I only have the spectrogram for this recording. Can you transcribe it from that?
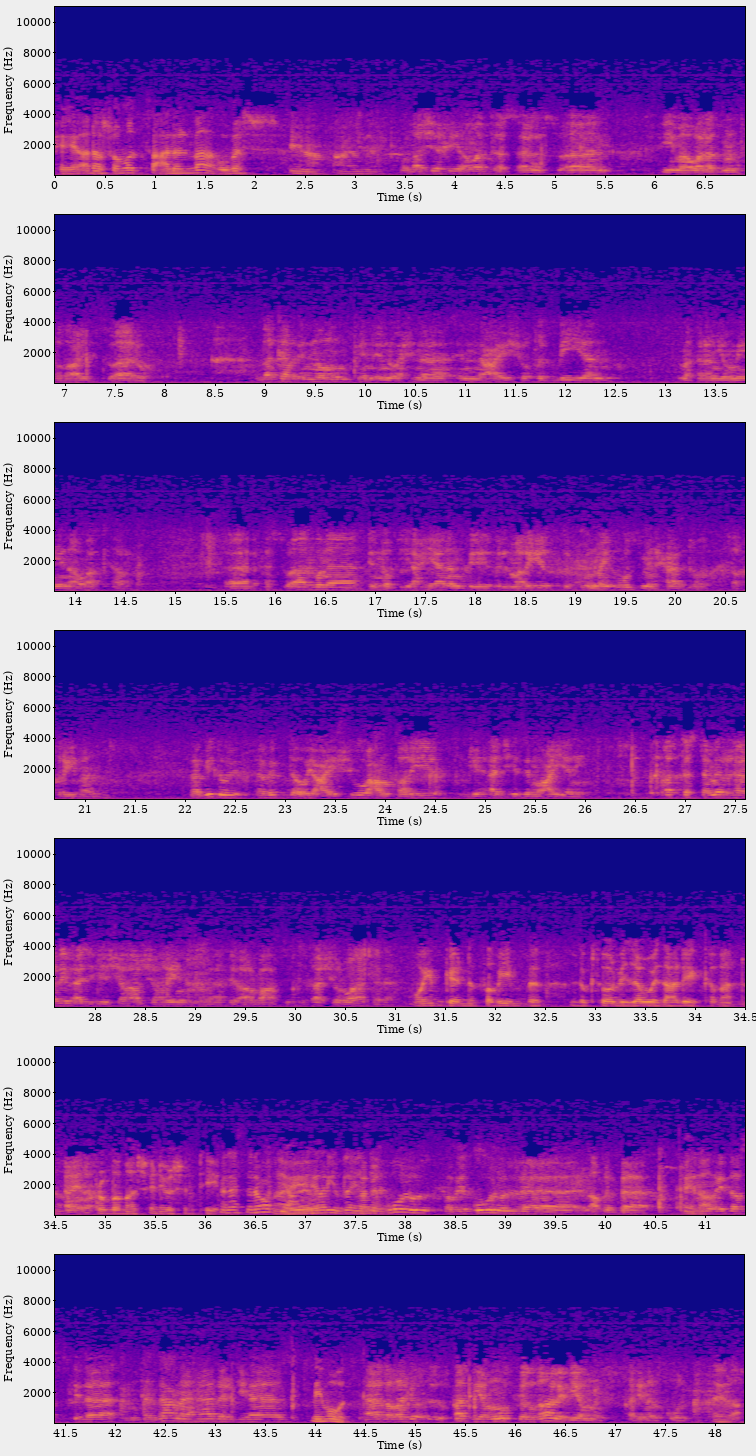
إيه أنا صمت على الماء وبس. اي نعم والله شيخي أود أسأل سؤال. فيما ورد من تضعيف سؤاله. ذكر إنه ممكن إنه إحنا نعيشه طبيا مثلا يومين أو أكثر. آه، فالسؤال هنا إنه في أحيانا المريض بيكون ميؤوس من حالته تقريبا. فبيبدأوا يعيشوه عن طريق أجهزة معينة. قد تستمر هذه الأجهزة شهر شهرين ثلاثة أربعة ستة أشهر وهكذا. ويمكن الطبيب الدكتور بيزود عليك كمان أين. ربما سنة وسنتين ثلاث سنوات يعني المريض فبيقولوا فبيقولوا الأطباء إنه إذا إذا انتزعنا هذا الجهاز بيموت. هذا الرجل قد يموت في الغالب يموت خلينا نقول. أي نعم.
